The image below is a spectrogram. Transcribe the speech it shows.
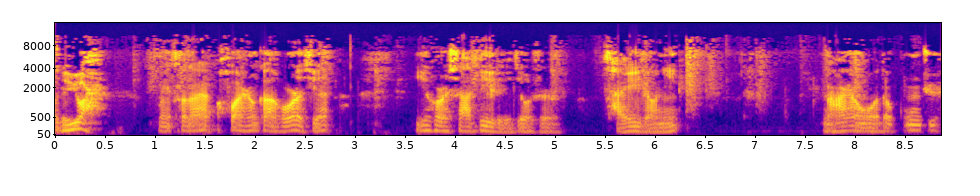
我的院儿，每次来换上干活的鞋，一会儿下地里就是踩一脚泥。拿上我的工具，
